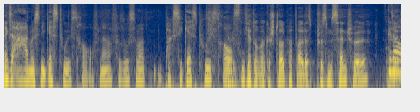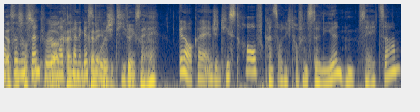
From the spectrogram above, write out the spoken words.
Denkst du, ah, da müssen die Guest-Tools drauf, ne? Versuchst du mal, packst die Guest-Tools Ja, wir drauf. sind ja drüber gestolpert, weil das Prism Central, Genau, erstes, Prism Central war hat kein, keine keine Guest-Tools. NGT drin. Ich so, hä? Genau, keine NGTs drauf, kannst auch nicht drauf installieren. Hm, seltsam.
